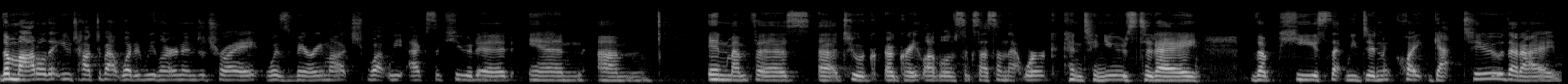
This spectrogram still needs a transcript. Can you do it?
the model that you talked about, what did we learn in Detroit, was very much what we executed in um, in Memphis uh, to a, a, great level of success, and that work continues today. The piece that we didn't quite get to, that I'm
